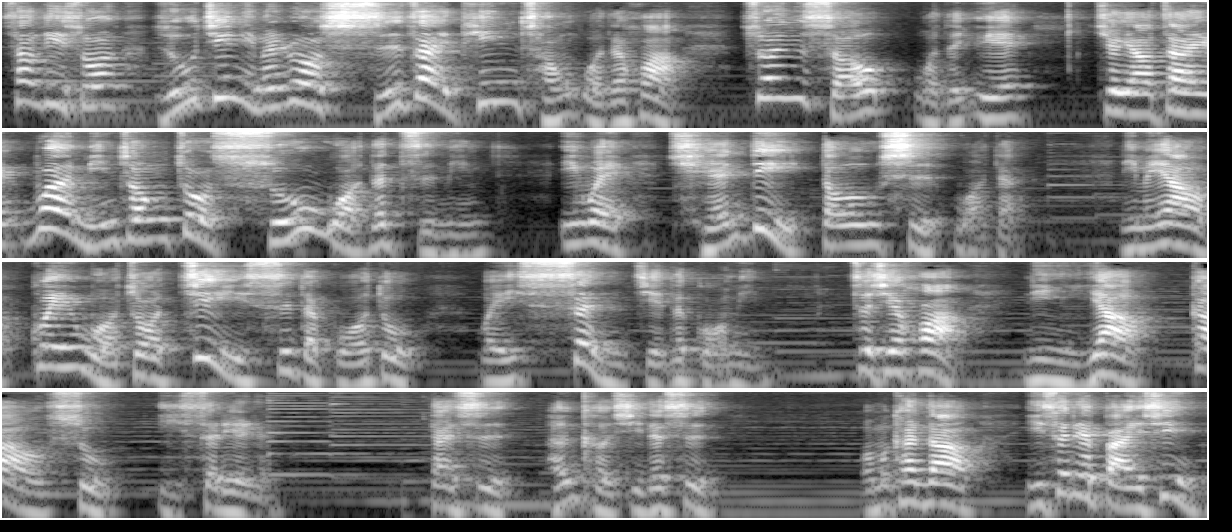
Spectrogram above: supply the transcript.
上帝说：“如今你们若实在听从我的话，遵守我的约，就要在万民中做属我的子民，因为全地都是我的。你们要归我做祭司的国度，为圣洁的国民。”这些话你要告诉以色列人。但是很可惜的是，我们看到以色列百姓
